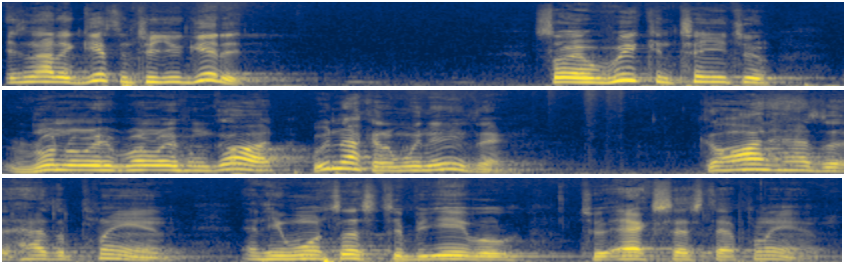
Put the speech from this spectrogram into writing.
It's not a gift until you get it. So if we continue to run away, run away from God, we're not going to win anything. God has a, has a plan, and He wants us to be able to access that plan.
